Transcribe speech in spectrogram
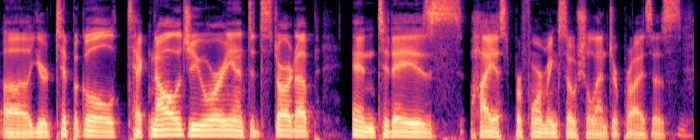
uh, your typical technology oriented startup and today's highest performing social enterprises. Mm-hmm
